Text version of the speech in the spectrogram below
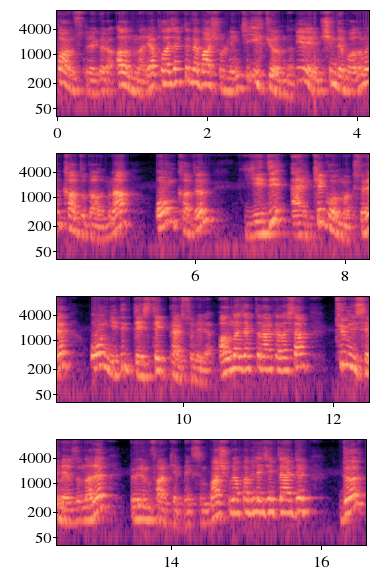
puan üstüne göre alımlar yapılacaktır ve başvuru linki ilk yorumda. Gelelim şimdi bu alımın kadro dağılımına. 10 kadın, 7 erkek olmak üzere 17 destek personeli alınacaktır arkadaşlar. Tüm lise mezunları bölüm fark etmeksizin başvuru yapabileceklerdir. 4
